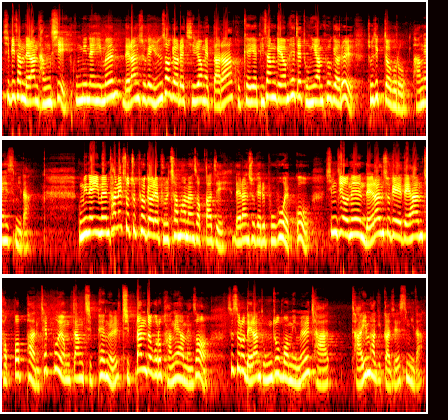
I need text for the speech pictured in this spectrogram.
12.3 내란 당시 국민의힘은 내란 속의 윤석열의 지령에 따라 국회의 비상계엄 해제 동의안 표결을 조직적으로 방해했습니다. 국민의힘은 탄핵소추 표결에 불참하면서까지 내란 수계를 보호했고 심지어는 내란 수계에 대한 적법한 체포영장 집행을 집단적으로 방해하면서 스스로 내란 동조범임을 자, 자임하기까지 했습니다.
